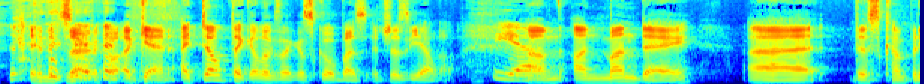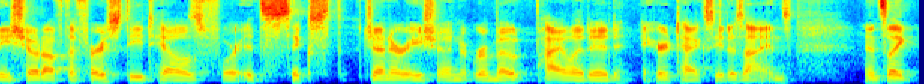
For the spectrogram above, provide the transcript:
in this article. Again, I don't think it looks like a school bus; it's just yellow. Yeah. Um, on Monday, uh, this company showed off the first details for its sixth generation remote piloted air taxi designs. And it's like,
